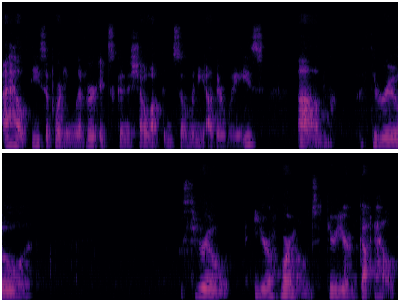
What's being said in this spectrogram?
a healthy supporting liver, it's going to show up in so many other ways um, through through your hormones, through your gut health,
